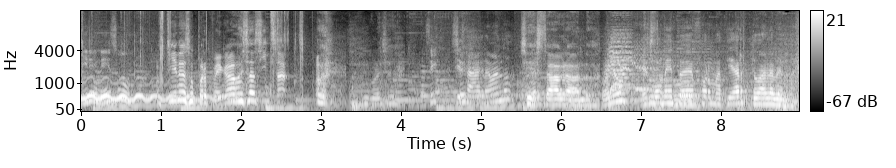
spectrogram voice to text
Miren eso. Tiene súper pegado esa cinta. ¿Sí? ¿Sí estaba grabando? Sí, estaba grabando. Bueno, es momento de formatear toda la memoria.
